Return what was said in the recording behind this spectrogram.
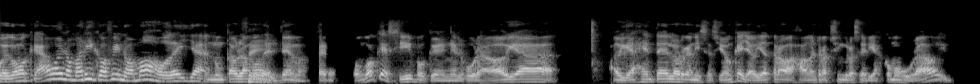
fue como que, ah, bueno, marico, fino, vamos a joder ya, nunca hablamos del tema, pero supongo que sí, porque en el jurado había, había gente de la organización que ya había trabajado en Rap Sin Groserías como jurado y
